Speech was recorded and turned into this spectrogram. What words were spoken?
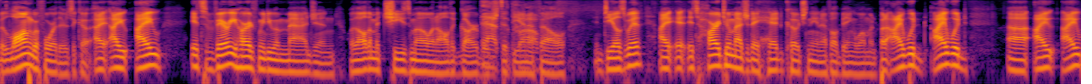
long before there's a coach. I, I, I, it's very hard for me to imagine with all the machismo and all the garbage That's that the the. NFL deals with. I, it, it's hard to imagine a head coach in the NFL being a woman. But I would, I would, uh, I, I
